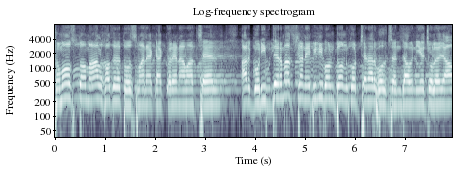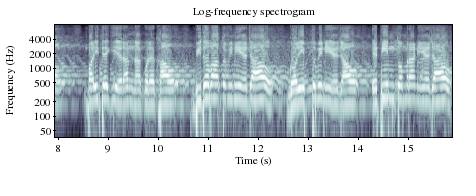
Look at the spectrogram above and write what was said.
সমস্ত মাল হজরত ওসমান এক এক করে নামাচ্ছেন আর গরিবদের মাঝখানে বিলি বন্টন করছেন আর বলছেন, যাও নিয়ে চলে যাও। বাড়িতে গিয়ে রান্না করে খাও। বিধবা তুমি নিয়ে যাও, গরিব তুমি নিয়ে যাও, এতিম তোমরা নিয়ে যাও।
